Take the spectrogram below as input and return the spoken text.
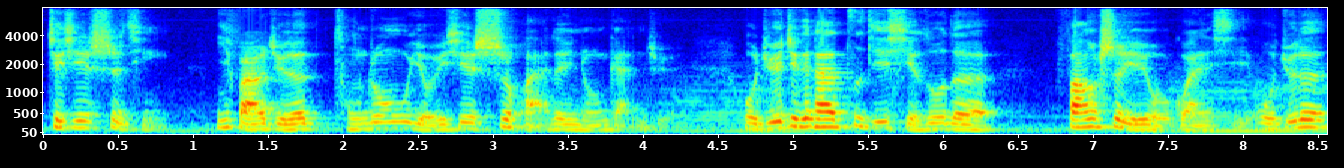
这些事情，你反而觉得从中有一些释怀的一种感觉。我觉得这跟他自己写作的方式也有关系。我觉得，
